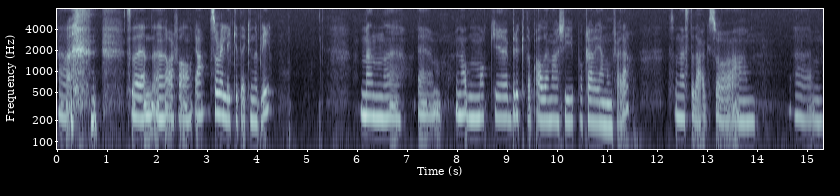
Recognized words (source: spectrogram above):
så det er i hvert fall ja, så vellykket det kunne bli. Men eh, hun hadde nok eh, brukt opp all energi på å klare å gjennomføre. Så neste dag så um,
